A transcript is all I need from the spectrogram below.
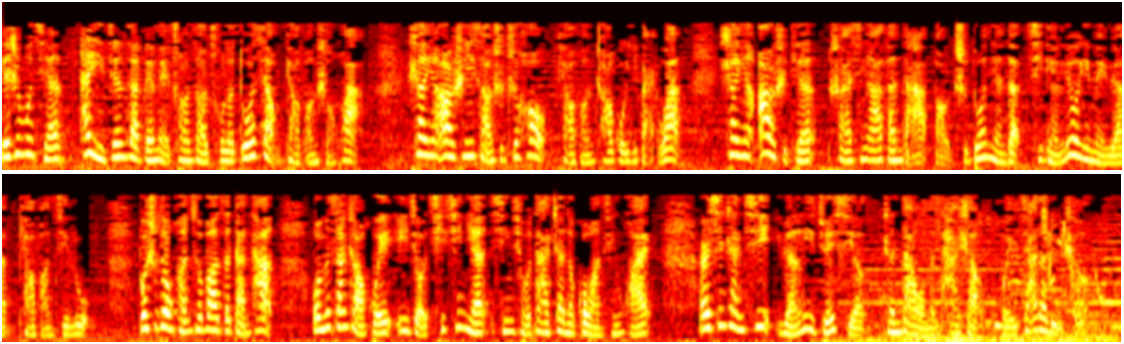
截至目前，它已经在北美创造出了多项票房神话。上映二十一小时之后，票房超过一百万；上映二十天，刷新《阿凡达》保持多年的七点六亿美元票房纪录。波士顿环球报则感叹：“我们想找回一九七七年《星球大战》的过往情怀，而《星战七》原力觉醒，真带我们踏上回家的旅程。”《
